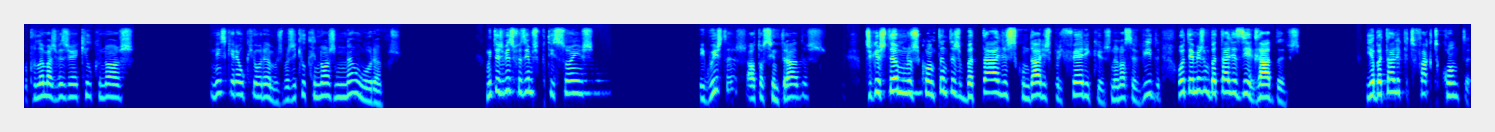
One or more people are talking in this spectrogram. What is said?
O problema às vezes é aquilo que nós nem sequer é o que oramos, mas aquilo que nós não oramos. Muitas vezes fazemos petições egoístas, autocentradas, desgastamos-nos com tantas batalhas secundárias periféricas na nossa vida, ou até mesmo batalhas erradas. E a batalha que de facto conta,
